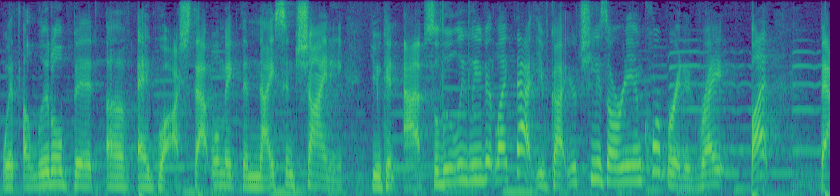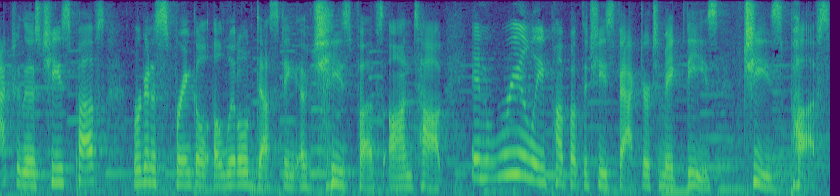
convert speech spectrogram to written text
with a little bit of egg wash. That will make them nice and shiny. You can absolutely leave it like that. You've got your cheese already incorporated, right? But Back to those cheese puffs, we're gonna sprinkle a little dusting of cheese puffs on top and really pump up the cheese factor to make these cheese puffs.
